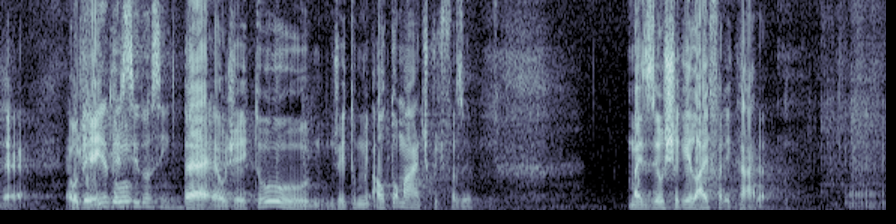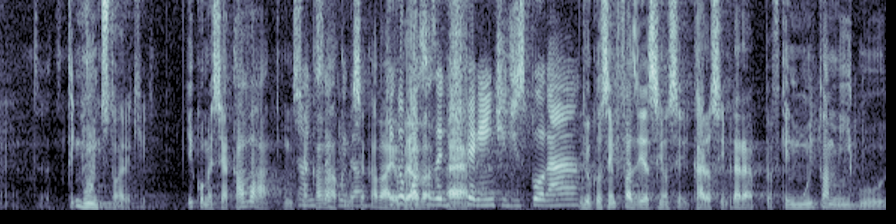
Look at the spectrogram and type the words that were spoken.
é, é o Poderia jeito, ter sido assim. É, é o jeito, jeito automático de fazer. Mas eu cheguei lá e falei, cara, é, tem muita história aqui. E comecei a cavar, comecei a cavar, que comecei a cavar. O que, que eu, posso fazer de é, diferente, de explorar? e o que eu sempre fazia, assim, eu, cara, eu sempre era. Eu fiquei muito amigo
